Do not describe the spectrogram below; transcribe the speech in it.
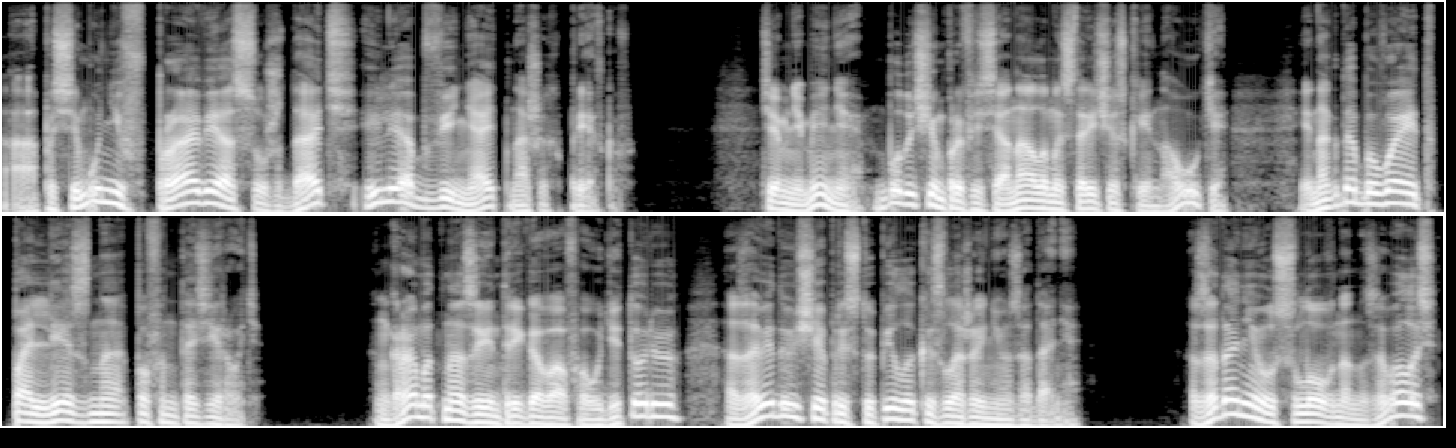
а посему не вправе осуждать или обвинять наших предков. Тем не менее, будучи профессионалом исторической науки, иногда бывает полезно пофантазировать. Грамотно заинтриговав аудиторию, заведующая приступила к изложению задания. Задание условно называлось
